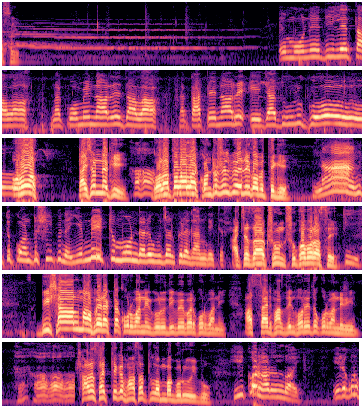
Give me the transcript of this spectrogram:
আছে। এ মনে দিলে তালা না কমে না রে জ্বালা না কাটে না রে এ জাদুর গো ওহো টাইসন নাকি? গলা তো বালা কণ্ঠশিল্পী হইলি কবে থেকে? না আমি তো কণ্ঠশিল্পী না এমনি একটু মন ডারে উজাড় করে গান গাইতেছি। আচ্ছা যাক শুন সুখবর আছে। কি? বিশাল মাপের একটা কোরবানির গরু দিবে এবার কোরবানি। আজ চার পাঁচ দিন পরে তো কোরবানির ঈদ। হ্যাঁ হ্যাঁ হ্যাঁ। সাড়ে চার থেকে পাঁচ হাত লম্বা গরু হইব। কি কর হারুন ভাই? এটা কোনো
